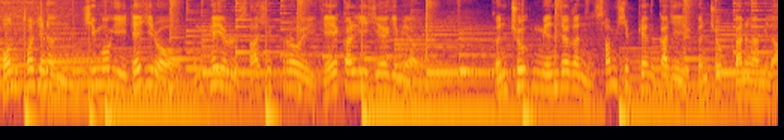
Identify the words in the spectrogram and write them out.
본 토지는 지목이 대지로 건폐율 40%의 계획관리 지역이며 건축 면적은 30평까지 건축 가능합니다.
